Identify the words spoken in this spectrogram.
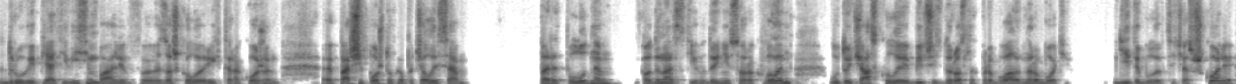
другий 5 і 8 балів е, за школою Ріхтера. Кожен перші поштовхи почалися. Перед полуднем, 11 годині 40 хвилин, у той час, коли більшість дорослих перебували на роботі діти були в цей час в школі.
